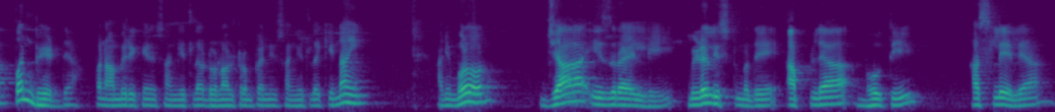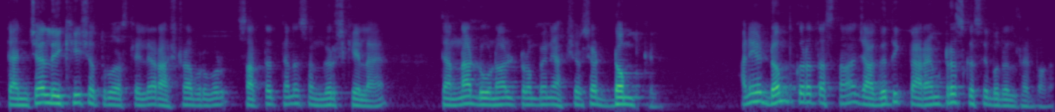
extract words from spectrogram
पण भेट द्या. पण अमेरिकेने सांगितलं डोनाल्ड ट्रम्प यांनी सांगितलं की नाही. आणि म्हणून ज्या इस्रायलनी मिडल ईस्टमध्ये आपल्या भोवती असलेल्या त्यांच्या लेखी शत्रू असलेल्या राष्ट्राबरोबर सातत्यानं संघर्ष केला आहे त्यांना डोनाल्ड ट्रम्प यांनी अक्षरशः डंप केलं. आणि हे डंप करत असताना जागतिक पॅरामीटर्स कसे बदलत आहेत बघा.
